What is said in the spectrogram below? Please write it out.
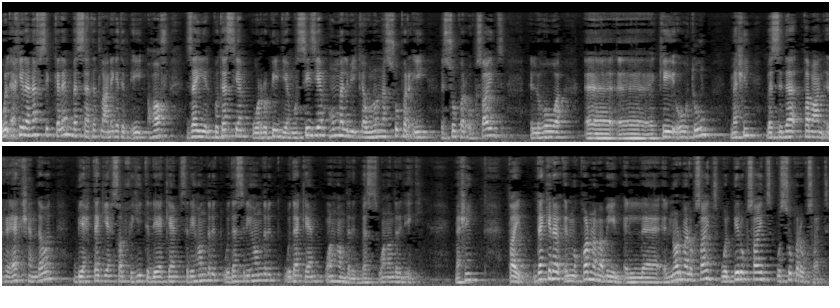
والأخيرة نفس الكلام بس هتطلع negative إيه؟ half زي البوتاسيوم والروبيديوم والسيزيوم هم اللي بيكونوا لنا السوبر إيه؟ ال super oxides اللي هو KO 2 ماشي؟ بس ده طبعا ال reaction دوت بيحتاج يحصل في heat اللي هي كام؟ 300 وده 300 وده كام؟ 100 بس 180 ماشي؟ طيب ده كده المقارنة ما بين ال normal oxides وال peroxides وال super oxides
